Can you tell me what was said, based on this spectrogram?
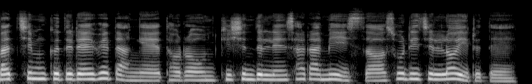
마침 그들의 회당에 더러운 귀신 들린 사람이 있어 소리질러 이르되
